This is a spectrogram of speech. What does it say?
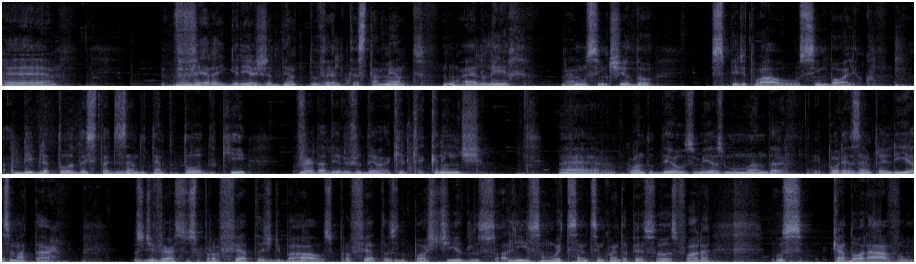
é, ver a igreja dentro do Velho Testamento não é ler né, no sentido espiritual ou simbólico. A Bíblia toda está dizendo o tempo todo que o verdadeiro judeu é aquele que é crente. É, quando Deus mesmo manda, por exemplo, Elias matar os diversos profetas de Baal, os profetas do poste-ídolos, ali são 850 pessoas, fora os que adoravam.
